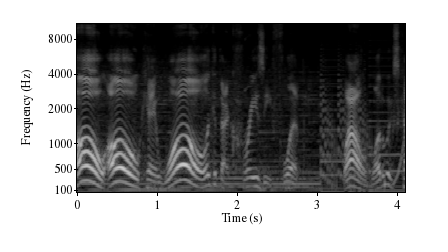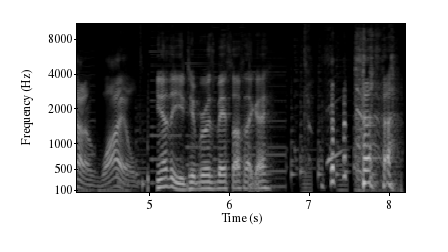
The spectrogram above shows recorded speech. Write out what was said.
Oh, oh, okay. Whoa, look at that crazy flip. Wow, Ludwig's kind of wild. You know the YouTuber was based off that guy?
